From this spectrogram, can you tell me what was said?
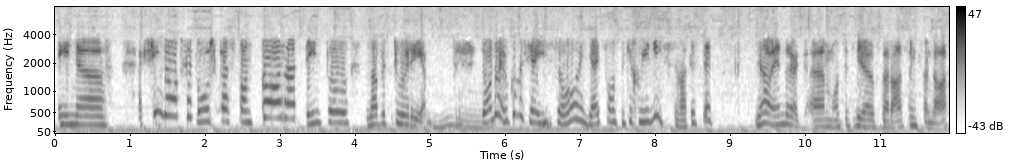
En uh ek sien daar op sy borskas staan Cara Dental Laboratorium. John Drey, hoekom is jy hier so? Jy het vir ons 'n bietjie goeie nuus. Wat is dit? Ja, Hendrik, um, ons het hier 'n verrassing vandag.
